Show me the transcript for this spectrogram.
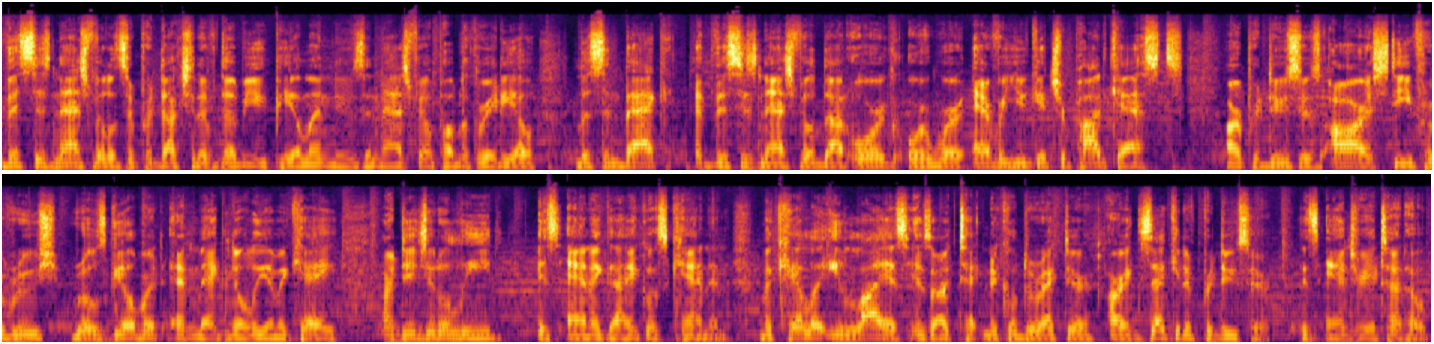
This is Nashville is a production of WPLN News and Nashville Public Radio. Listen back at thisisnashville.org or wherever you get your podcasts. Our producers are Steve Haruch, Rose Gilbert, and Magnolia McKay. Our digital lead is Anna Gallegos Cannon. Michaela Elias is our technical director. Our executive producer is Andrea Tudhope.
